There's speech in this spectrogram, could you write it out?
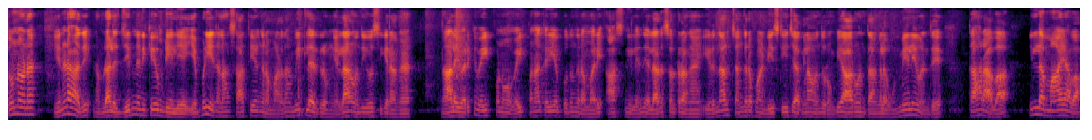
சொன்னோன்னே என்னடா அது? நம்மளால் ஜீர்ணிக்கவே முடியலையே. எப்படி இதெல்லாம் சாத்தியங்கிற மாதிரி தான் வீட்டில் இருக்கிறவங்க எல்லாரும் வந்து யோசிக்கிறாங்க. நாளை வரைக்கும் வெயிட் பண்ணுவோம். வெயிட் பண்ணால் தெரிய போதுங்கிற மாதிரி ஆசினிலேருந்து எல்லாரும் சொல்கிறாங்க இருந்தாலும் சங்கரபாண்டி ஸ்ரீஜாக்கெலாம் வந்து ரொம்ப ஆர்வம் தாங்கலை. உண்மையிலேயே வந்து தாராவா இல்லை மாயாவா?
